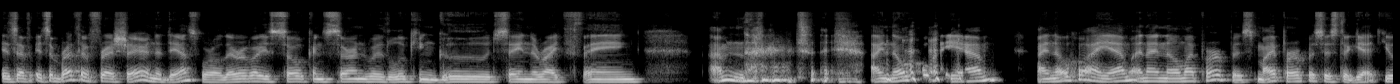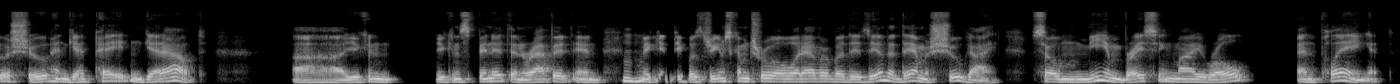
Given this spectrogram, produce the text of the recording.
it's a it's a breath of fresh air in the dance world. Everybody's so concerned with looking good, saying the right thing. I'm not. I know who I am. I know who I am, and I know my purpose. My purpose is to get you a shoe and get paid and get out. Uh, you can you can spin it and wrap it and Mhm. making people's dreams come true or whatever. But at the end of the day, I'm a shoe guy. So me embracing my role and playing it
